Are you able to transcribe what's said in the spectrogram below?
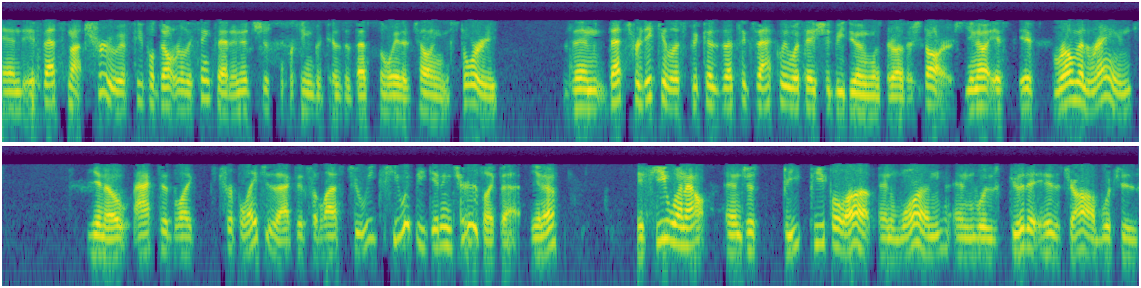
and if that's not true, if people don't really think that, and it's just working because that's the way they're telling the story, then that's ridiculous because that's exactly what they should be doing with their other stars. You know, if if Roman Reigns, you know, acted like Triple H has acted for the last two weeks, he would be getting cheers like that. You know, if he went out and just beat people up and won and was good at his job, which is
